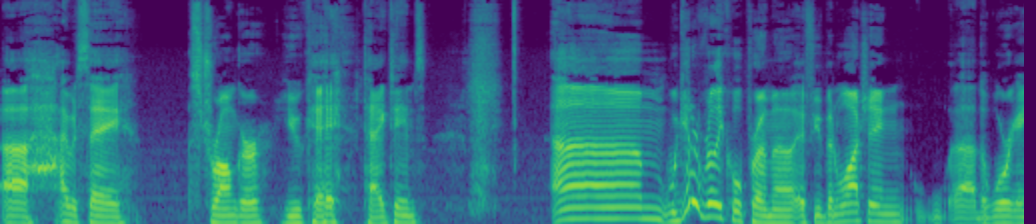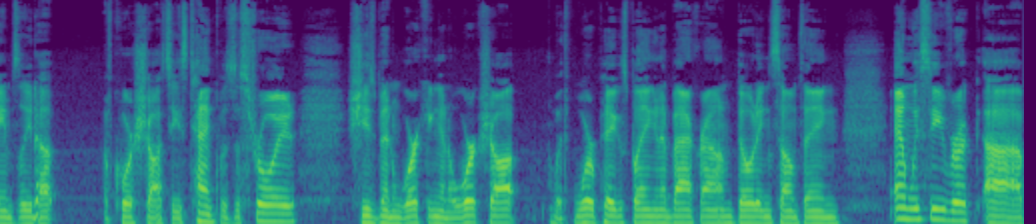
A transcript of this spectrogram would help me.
uh, I would say, stronger UK tag teams. Um, we get a really cool promo. If you've been watching uh, the War Games lead up, of course, Shotzi's tank was destroyed. She's been working in a workshop with war pigs playing in the background, building something. And we see Ra- uh,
